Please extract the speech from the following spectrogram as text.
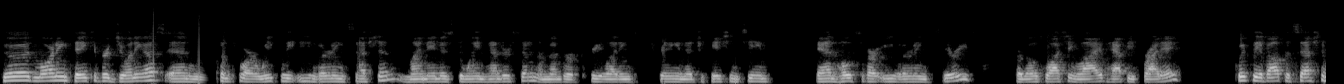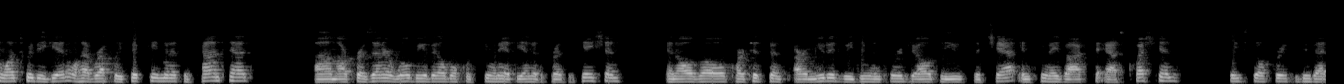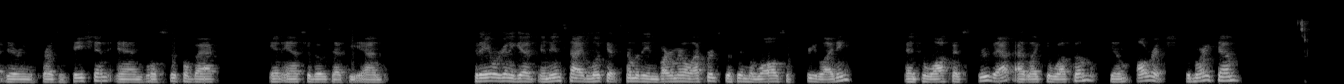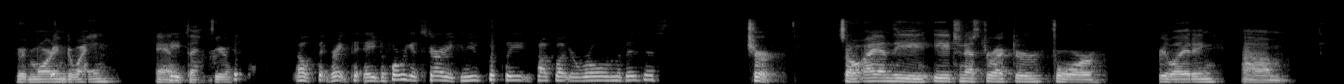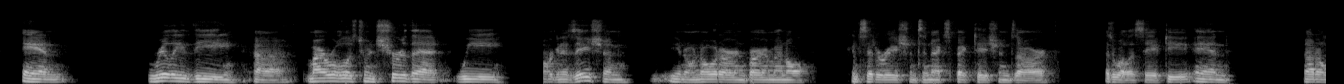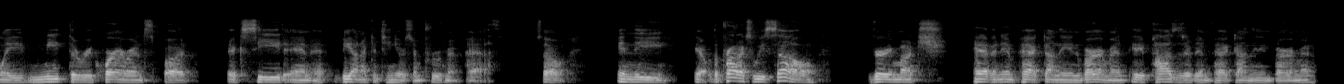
Good morning. Thank you for joining us and welcome to our weekly e-learning session. My name is Dwayne Henderson, a member of Cree Lighting's training and education team and host of our e-learning series. For those watching live, happy Friday. Quickly about the session, once we begin, we'll have roughly 15 minutes of content. Um, our presenter will be available for Q&A at the end of the presentation. And although participants are muted, we do encourage you all to use the chat and Q&A box to ask questions. Please feel free to do that during the presentation and we'll circle back and answer those at the end. Today, we're going to get an inside look at some of the environmental efforts within the walls of Cree Lighting. And to walk us through that, I'd like to welcome Tim Ulrich. Good morning, Tim. Good morning, Dwayne, and Hey. thank you. Oh, great. Hey, before we get started, can you quickly talk about your role in the business? Sure. So I am the EH&S director for Cree Lighting. Um, and really the, uh, my role is to ensure that we, organization, you know, know what our environmental considerations and expectations are, as well as safety, and not only meet the requirements, but exceed and be on a continuous improvement path. So in the, you know, the products we sell very much have an impact on the environment, a positive impact on the environment.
